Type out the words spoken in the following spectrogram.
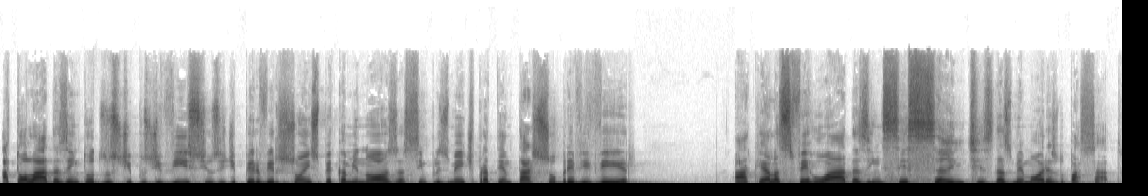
atoladas em todos os tipos de vícios e de perversões pecaminosas, simplesmente para tentar sobreviver àquelas ferroadas incessantes das memórias do passado.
